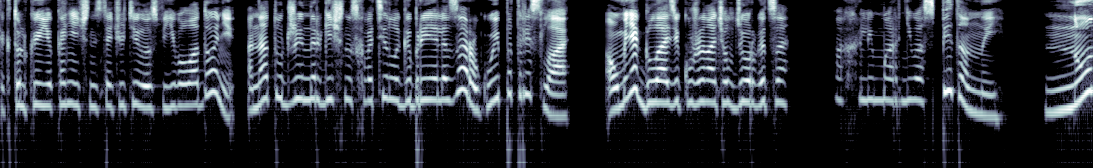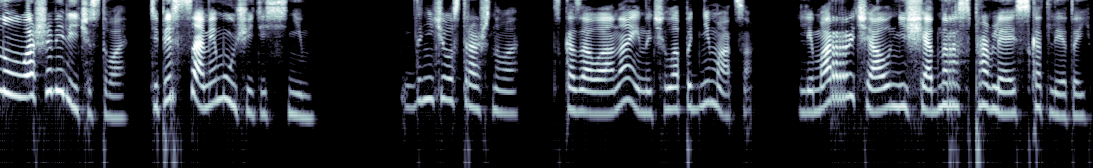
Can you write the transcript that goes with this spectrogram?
Как только ее конечность очутилась в его ладони, она тут же энергично схватила Габриэля за руку и потрясла. А у меня глазик уже начал дергаться. Ах, Лимар невоспитанный. Ну-ну, ваше величество, теперь сами мучайтесь с ним. Да ничего страшного, сказала она и начала подниматься. Лимар рычал, нещадно расправляясь с котлетой.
